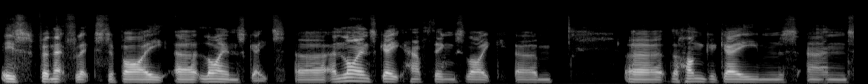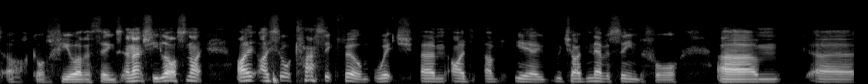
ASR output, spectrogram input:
is for Netflix to buy uh, Lionsgate, uh, and Lionsgate have things like um, uh, the Hunger Games and oh god, a few other things. And actually, last night I, I saw a classic film which um, I've, I've, you know which I'd never seen before. Um, uh,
